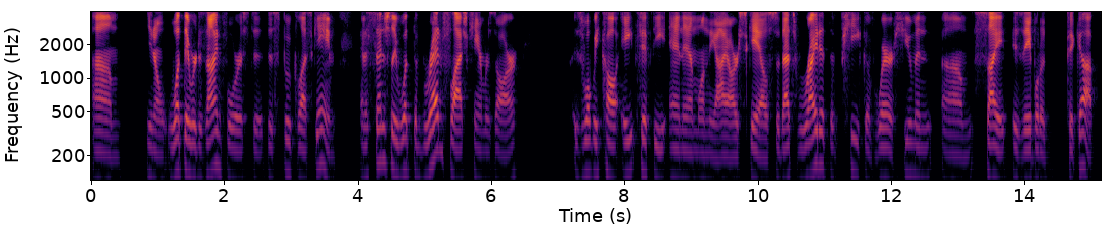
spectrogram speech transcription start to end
um, you know what they were designed for is to, to spook less game. And essentially, what the red flash cameras are is what we call 850 nm on the IR scale. So that's right at the peak of where human um, sight is able to pick up.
